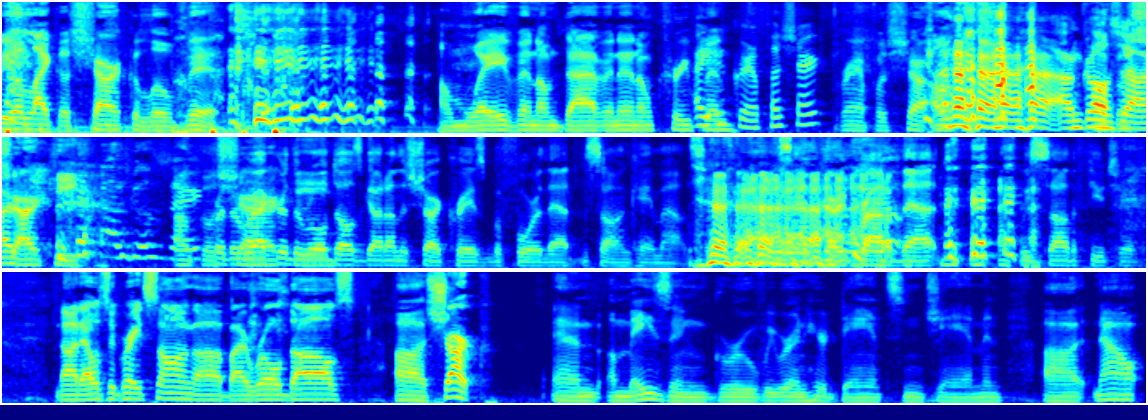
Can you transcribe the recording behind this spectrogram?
Feel like a shark a little bit. I'm waving, I'm diving in, I'm creeping. Are you. Grandpa Shark? Grandpa Shark, Uncle, Uncle Uncle Shark. Sharky, Uncle Shark. Uncle For the Sharky. record, the Roald Dahls got on the shark craze before that song came out. So I'm very proud of that. We saw the future. No, that was a great song uh, by Roald Dahls. Uh, Shark and amazing groove. We were in here dancing, jamming. Uh, now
